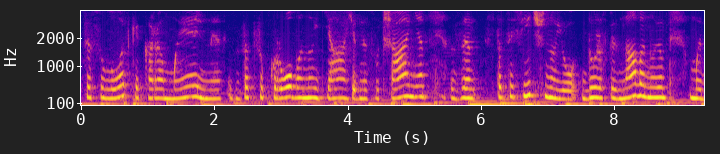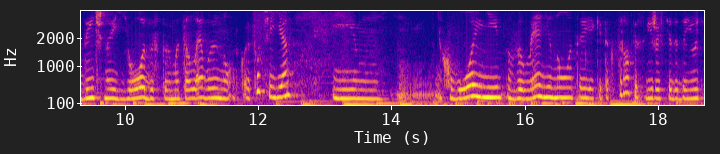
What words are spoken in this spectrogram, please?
Це солодке, карамельне, зацукровано-ягідне звучання з специфічною, дуже впізнаваною медичною йодистою металевою ноткою. Тут ще є і хвойні, зелені ноти, які так трохи свіжості додають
